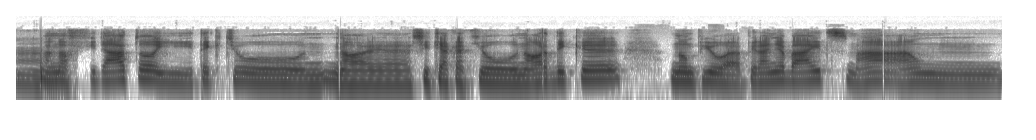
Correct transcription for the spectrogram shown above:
Ah, Hanno affidato i Take-Two, no, eh, CTHQ Nordic, non più a Piranha Bytes, ma a un-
